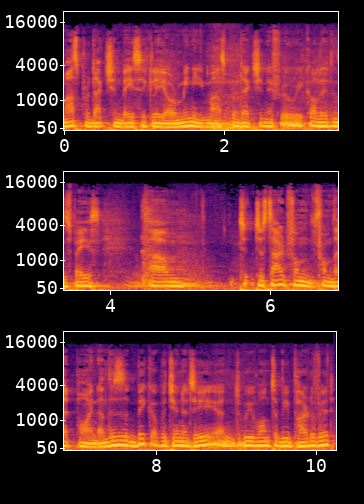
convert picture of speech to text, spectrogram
mass production, basically, or mini mass production, if we call it in space. Um, to, to start from from that point, and this is a big opportunity, and we want to be part of it.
